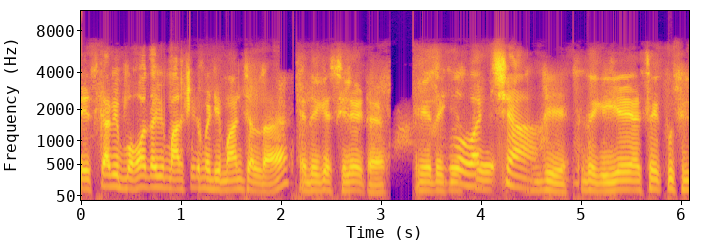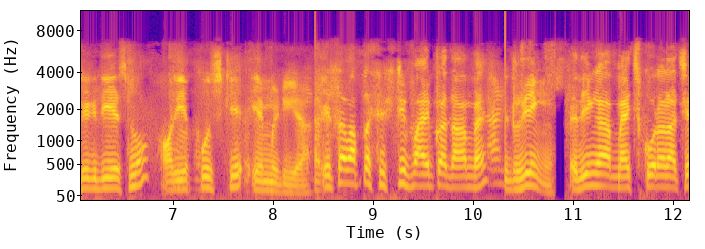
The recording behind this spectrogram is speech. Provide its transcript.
इसका भी बहुत अभी मार्केट में डिमांड चल रहा है। ये देखिए सिलेट है। ये देखिए अच्छा। जी देखिए ये ऐसे कुछ लिख दिए इसमें और ये हाँ। कुछ के ये मीडिया ये सब आपका 65 का दाम है। रिंग রিং ম্যাচ করার আছে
